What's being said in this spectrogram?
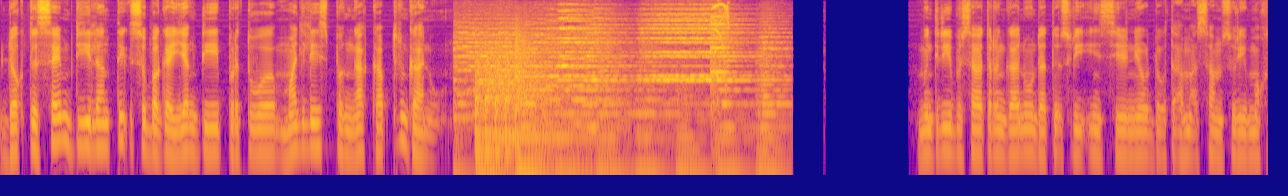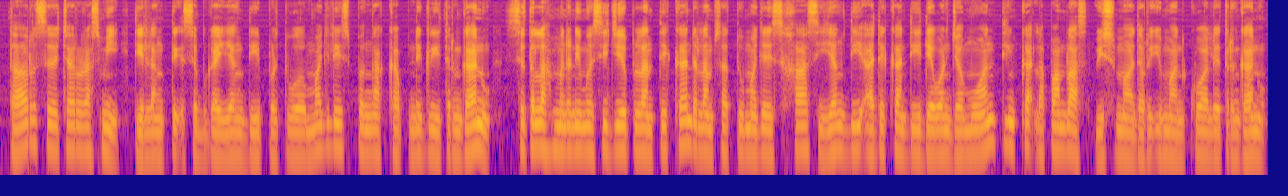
Dr. Sam dilantik sebagai Yang di-Pertua Majlis Pengakap Terengganu. Menteri Besar Terengganu Datuk Seri Insinyur Dr. Ahmad Samsuri Mokhtar secara rasmi dilantik sebagai Yang di-Pertua Majlis Pengakap Negeri Terengganu setelah menerima sijil pelantikan dalam satu majlis khas yang diadakan di Dewan Jamuan tingkat 18 Wisma Darul Iman Kuala Terengganu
